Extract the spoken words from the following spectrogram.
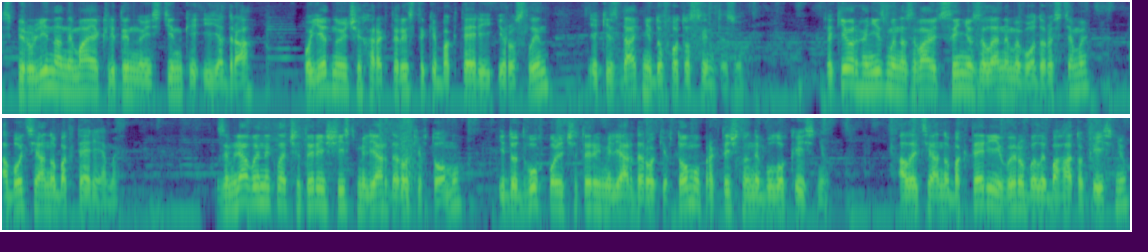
Спіруліна не має клітинної стінки і ядра, поєднуючи характеристики бактерій і рослин, які здатні до фотосинтезу. Такі організми називають синьо-зеленими водоростями або ціанобактеріями. Земля виникла 4,6 мільярда років тому, і до 2,4 мільярда років тому практично не було кисню. Але ціанобактерії виробили багато кисню,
